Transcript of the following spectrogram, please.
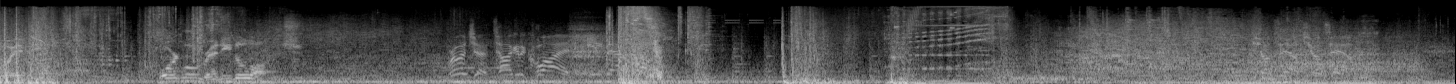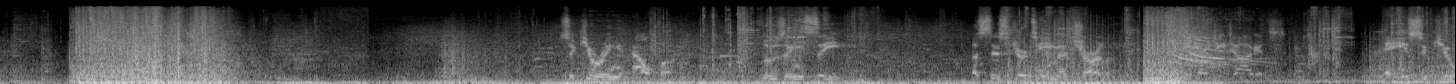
UAV. Warden ready to launch. Roger, target acquired. Inbound. Securing Alpha. Losing C. Assist your team at Charlie. Engaging targets. A secure.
